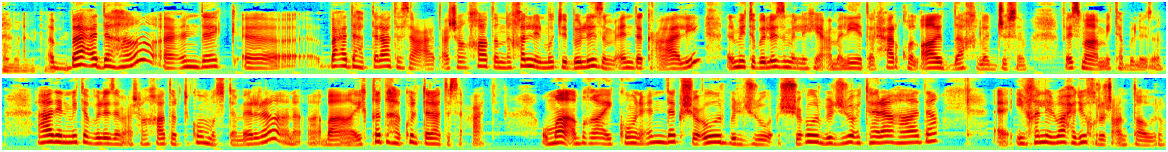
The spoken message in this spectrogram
قطعتك. بعدها عندك آه، بعدها بثلاثة ساعات عشان خاطر نخلي الميتابوليزم عندك عالي. الميتابوليزم اللي هي عملية الحرق والأيض داخل الجسم فاسمها ميتابوليزم. هذه الميتابوليزم عشان خاطر تكون مستمرة أنا بأيقظها كل ثلاثة ساعات. وما أبغى يكون عندك شعور بالجوع. الشعور بالجوع ترى هذا يخلي الواحد يخرج عن طوره.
